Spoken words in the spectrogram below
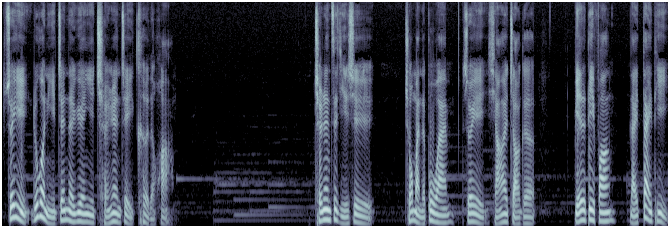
所以，如果你真的愿意承认这一刻的话，承认自己是充满了不安，所以想要找个别的地方来代替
